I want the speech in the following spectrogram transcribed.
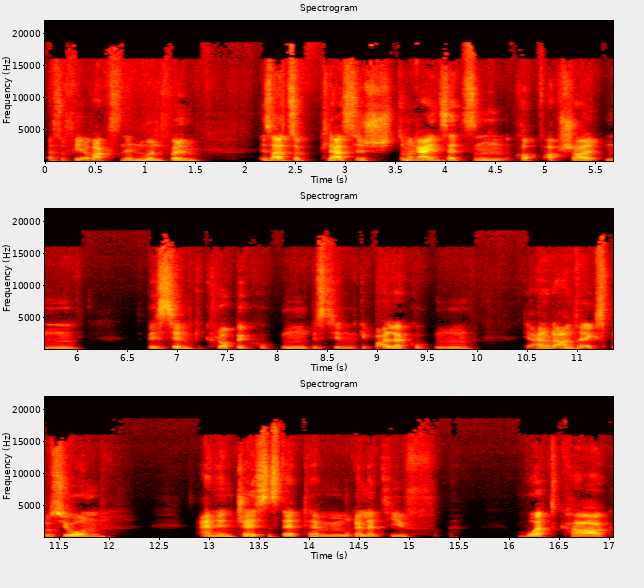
also für Erwachsene nur ein Film. Ist halt so klassisch zum Reinsetzen, Kopf abschalten, bisschen Gekloppe gucken, bisschen Geballer gucken, die ein oder andere Explosion einen Jason Statham relativ wortkarg,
